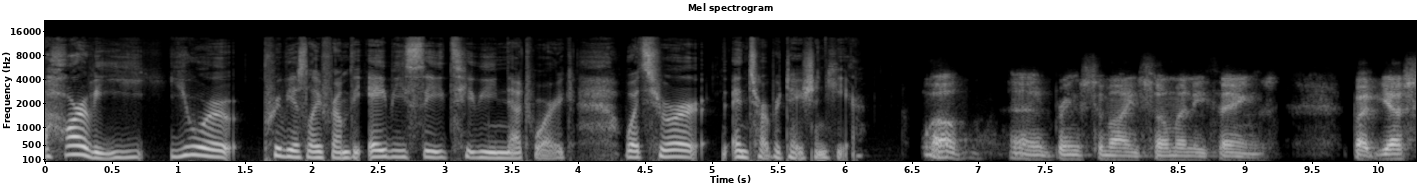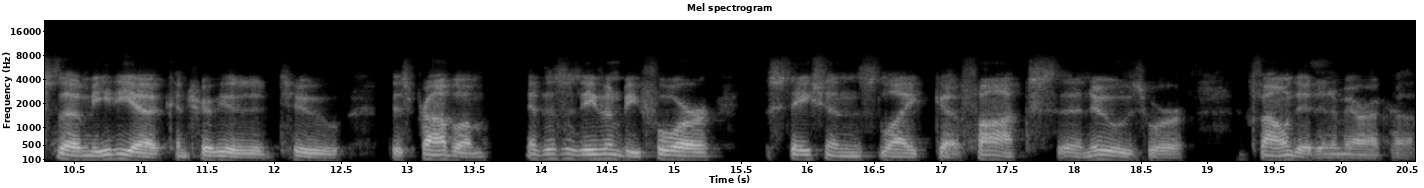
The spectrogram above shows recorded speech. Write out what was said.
Harvey, you were previously from the ABC TV network. What's your interpretation here? Well, it brings to mind so many things. But yes, the media contributed to this problem. And this is even before stations like uh, Fox uh, News were founded in America,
